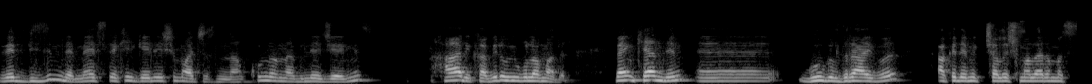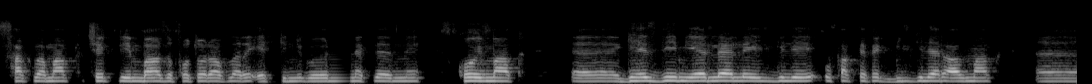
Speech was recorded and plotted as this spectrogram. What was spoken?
ve bizim de mesleki gelişim açısından kullanabileceğimiz harika bir uygulamadır. Ben kendim e, Google Drive'ı akademik çalışmalarımı saklamak, çektiğim bazı fotoğrafları, etkinlik örneklerini koymak, e, gezdiğim yerlerle ilgili ufak tefek bilgiler almak, e,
